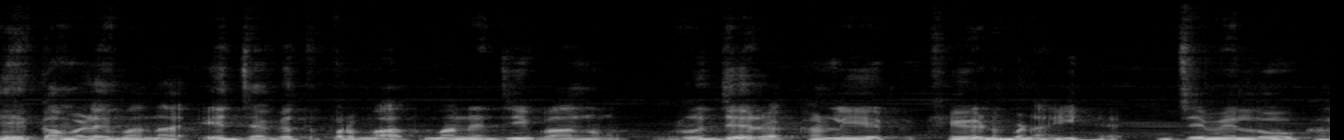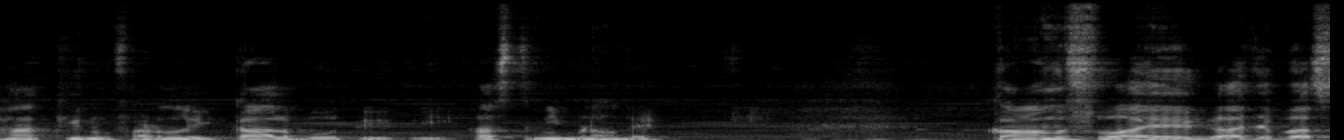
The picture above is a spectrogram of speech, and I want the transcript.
ਹੇ ਕਮਲੇ ਮਨਾ, ਇਹ ਜਗਤ ਪਰਮਾਤਮਾ ਨੇ ਜੀਵਾਂ ਨੂੰ ਰੁੱਝੇ ਰੱਖਣ ਲਈ ਇੱਕ ਖੇਡ ਬਣਾਈ ਹੈ, ਜਿਵੇਂ ਲੋਕ ਹਾਥੀ ਨੂੰ ਫੜਨ ਲਈ ਕਾਲਬੂਤੀ ਦੀ ਹਸਤਨੀ ਬਣਾਉਂਦੇ। ਕਾਮ ਸੁਆਏ ਗਜ ਬਸ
